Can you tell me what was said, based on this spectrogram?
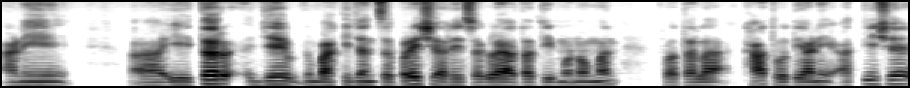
आणि इतर जे बाकीच्यांचं प्रेशर हे सगळं आता ती मनोमन स्वतःला खात होती आणि अतिशय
